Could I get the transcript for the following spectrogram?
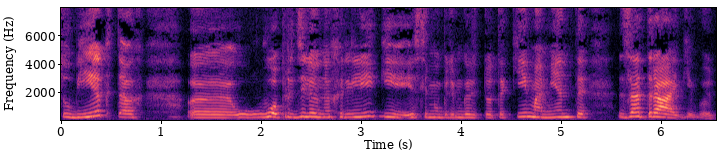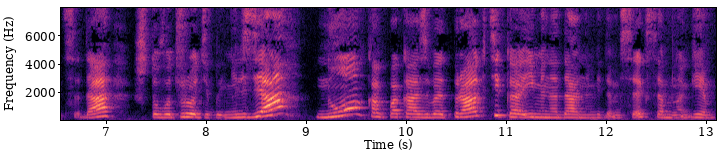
субъектах э, у определенных религий, если мы будем говорить, то такие моменты затрагиваются, да, что вот вроде бы нельзя, но, как показывает практика, именно данным видом секса многие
